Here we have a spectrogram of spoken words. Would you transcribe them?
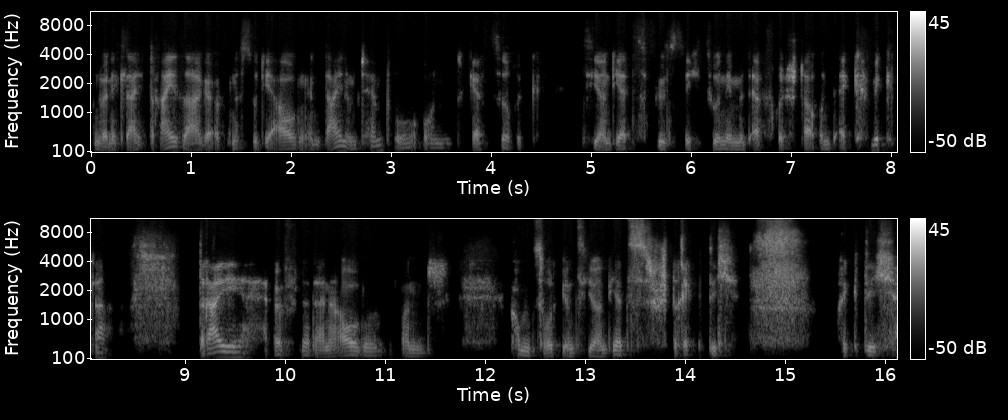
Und wenn ich gleich drei sage, öffnest du die Augen in deinem Tempo und gehst zurück. Hier und jetzt fühlst dich zunehmend erfrischter und erquickter drei, öffne deine Augen und komm zurück ins Hier und Jetzt. Streck dich, streck dich,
